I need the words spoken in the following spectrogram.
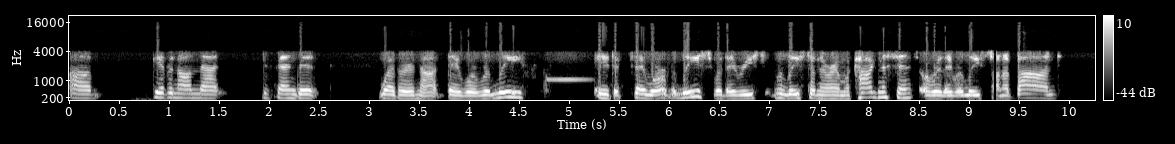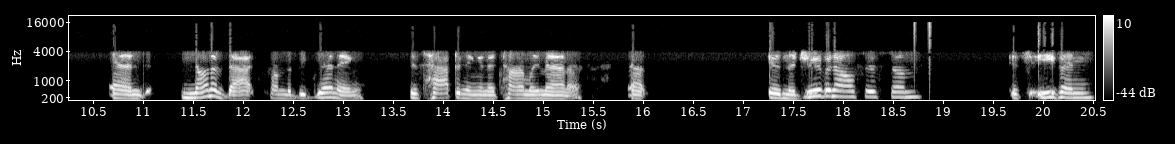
uh, given on that defendant, whether or not they were released. If they were released, were they re- released on their own recognizance, or were they released on a bond? And none of that from the beginning is happening in a timely manner. Uh, in the juvenile system, it's even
